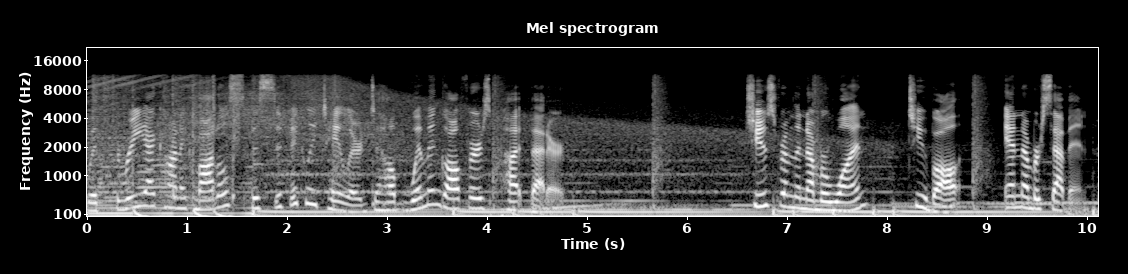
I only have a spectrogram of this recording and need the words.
with three iconic models specifically tailored to help women golfers putt better. Choose from the number 1, 2 ball, and number 7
